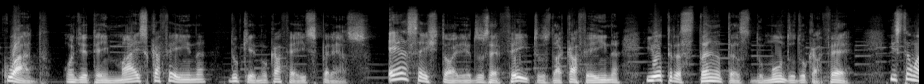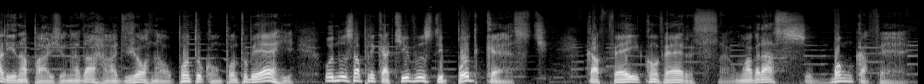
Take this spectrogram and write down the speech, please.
coado, onde tem mais cafeína do que no café expresso. Essa história dos efeitos da cafeína e outras tantas do mundo do café estão ali na página da radiojornal.com.br ou nos aplicativos de podcast. Café e Conversa. Um abraço, bom café.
